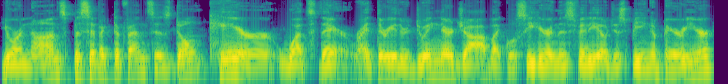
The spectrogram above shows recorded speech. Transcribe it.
Your non-specific defenses don't care what's there, right? They're either doing their job, like we'll see here in this video, just being a barrier,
